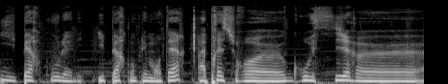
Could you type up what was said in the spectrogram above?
hyper cool, elle est hyper complémentaire. Après, sur euh, grossir euh,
